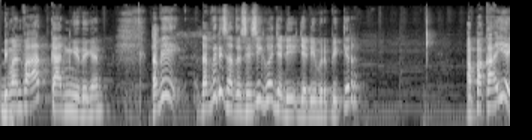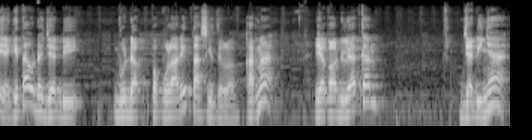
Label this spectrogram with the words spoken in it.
dimanfaatkan gitu kan. Tapi tapi di satu sisi gue jadi jadi berpikir apakah iya ya kita udah jadi budak popularitas gitu loh. Karena ya kalau dilihat kan jadinya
